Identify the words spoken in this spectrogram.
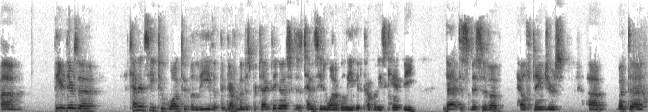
um, there, there's a tendency to want to believe that the government is protecting us. There's a tendency to want to believe that companies can't be that dismissive of health dangers. Um, but uh,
